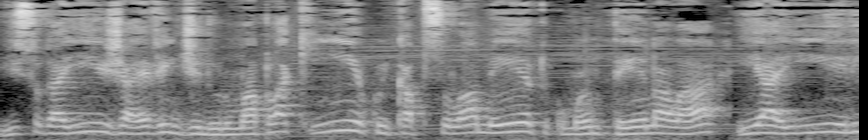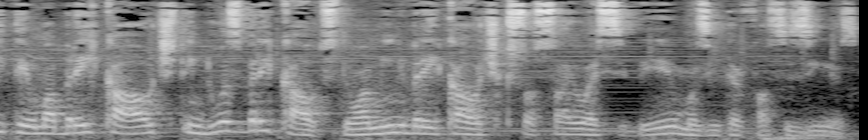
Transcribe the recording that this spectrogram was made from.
Isso daí já é vendido numa plaquinha com encapsulamento, com uma antena lá, e aí ele tem uma breakout, tem duas breakouts, tem uma mini breakout que só sai USB, umas interfacezinhas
